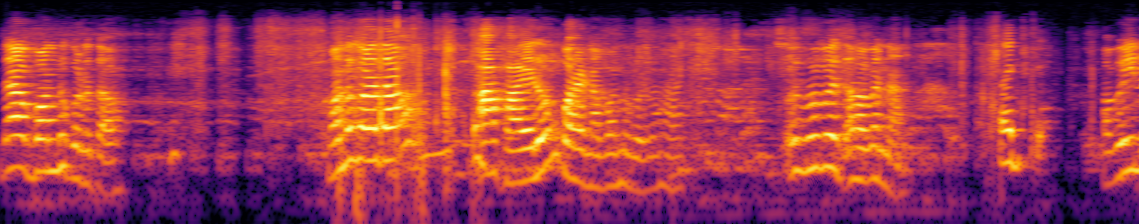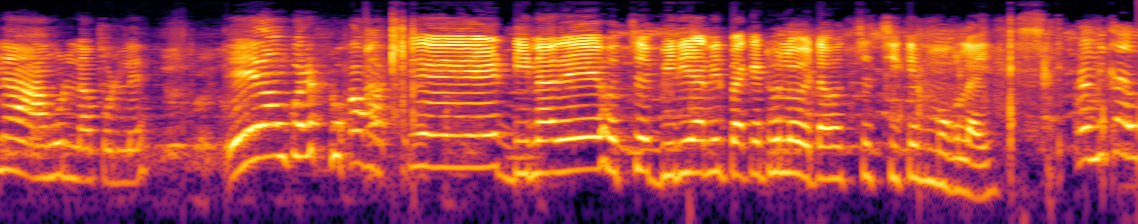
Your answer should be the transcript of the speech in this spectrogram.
দাও বন্ধ করে দাও। বন্ধ করে দাও। আহা এরকম করে না বন্ধ করে দাও হ্যাঁ। ওইভাবে হবে না। হবেই না আঙুল না পড়লে এরকম করে টোকা মারছে। ডিনারে হচ্ছে বিরিয়ানির প্যাকেট হলো এটা হচ্ছে চিকেন মোগলাই। আমি খাব।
